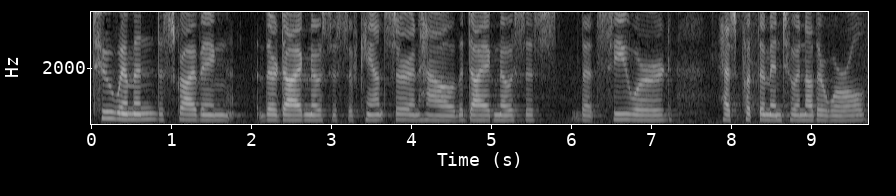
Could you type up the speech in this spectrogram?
Two women describing their diagnosis of cancer and how the diagnosis, that C word, has put them into another world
